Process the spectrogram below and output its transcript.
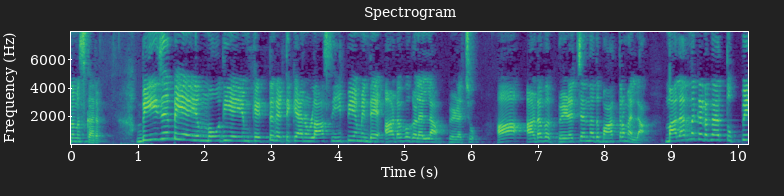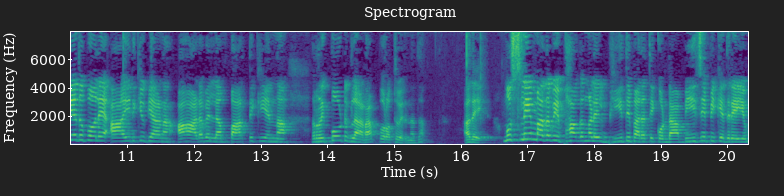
നമസ്കാരം. ബി ജെ പിയെയും മോദിയെയും കെട്ടുകെട്ടിക്കാനുള്ള സി പി എമ്മിന്റെ അടവുകളെല്ലാം പിഴച്ചു. ആ അടവ് പിഴച്ചെന്നത് മാത്രമല്ല മലർന്നു കിടന്ന് തുപ്പിയതുപോലെ ആയിരിക്കുകയാണ് ആ അടവെല്ലാം പാർട്ടിക്ക് എന്ന റിപ്പോർട്ടുകളാണ് പുറത്തു വരുന്നത് അതെ മുസ്ലിം മതവിഭാഗങ്ങളിൽ ഭീതി പരത്തിക്കൊണ്ട് ബി ജെ പിക്കെതിരെയും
